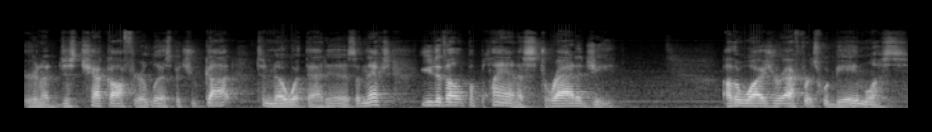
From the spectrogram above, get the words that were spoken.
you're going to just check off your list? But you've got to know what that is. And next, you develop a plan, a strategy. Otherwise, your efforts would be aimless.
